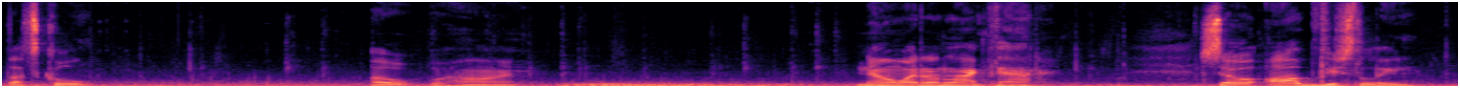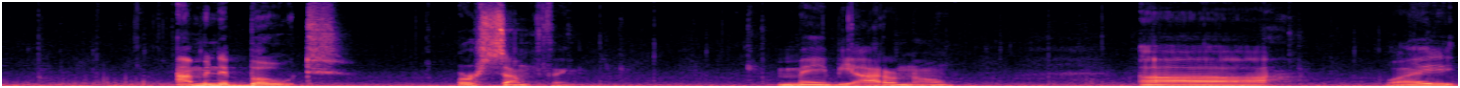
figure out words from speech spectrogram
That's cool. Oh, hi. No, I don't like that. So, obviously, I'm in a boat. Or something. Maybe, I don't know. Uh, why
